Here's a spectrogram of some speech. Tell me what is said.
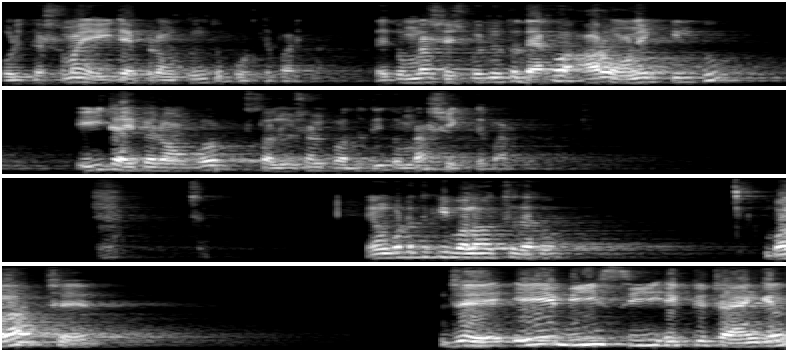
পরীক্ষার সময় এই টাইপের অঙ্ক কিন্তু করতে পারি তাই তোমরা শেষ পর্যন্ত দেখো আরও অনেক কিন্তু এই টাইপের অঙ্ক সলিউশন পদ্ধতি তোমরা শিখতে পারবে। অঙ্কটাতে কি বলা হচ্ছে দেখো? বলা হচ্ছে যে এ বি সি একটি triangle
